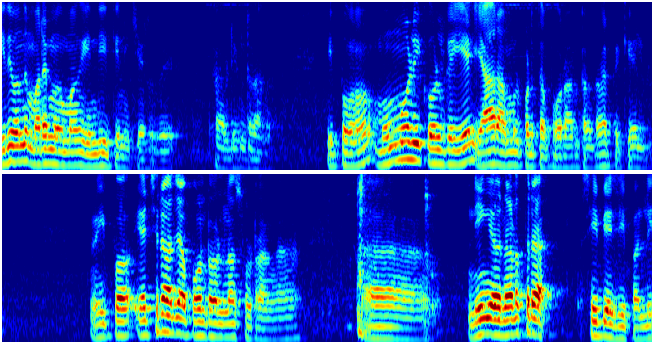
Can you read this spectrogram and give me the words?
இது வந்து மறைமுகமாக ஹிந்தி திணிக்கிறது அப்படின்றாங்க. இப்போ மும்மொழி கொள்கையை யார் அமல்படுத்த போகிறான்றது தான் இப்போ கேள்வி. இப்போ எச் ராஜா போன்றவர்கள்லாம் சொல்கிறாங்க நீங்கள் நடத்துகிற சிபிஎஸ்சி பள்ளி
